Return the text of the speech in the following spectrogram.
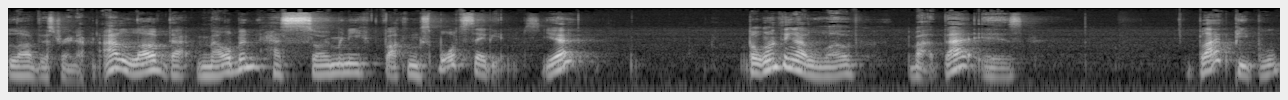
love the Australian Open. I love that Melbourne has so many fucking sports stadiums, yeah? But one thing I love about that is black people,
